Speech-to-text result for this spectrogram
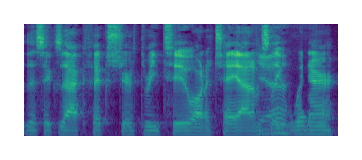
this exact fixture 3 2 on a Che Adams yeah. late winner.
